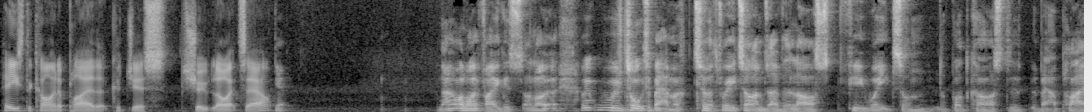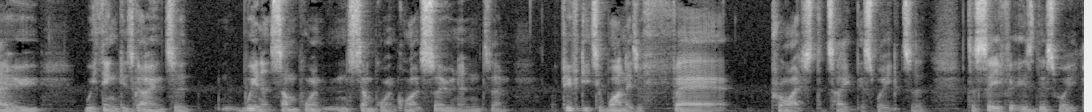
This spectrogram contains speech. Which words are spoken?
He's the kind of player that could just shoot lights out. Yeah. No, I like Vegas. I like. I mean, we've talked about him two or three times over the last few weeks on the podcast about a player who we think is going to win at some point, at some point quite soon. And um, fifty to one is a fair price to take this week to to see if it is this week.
